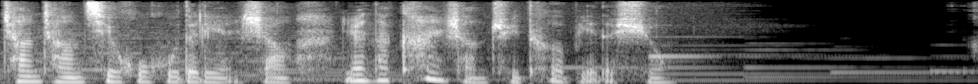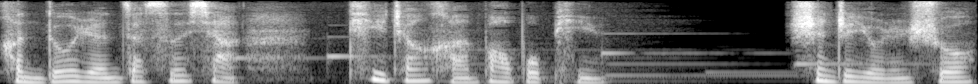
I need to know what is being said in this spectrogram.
常常气呼呼的脸上让他看上去特别的凶。很多人在私下替张涵抱不平，甚至有人说，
